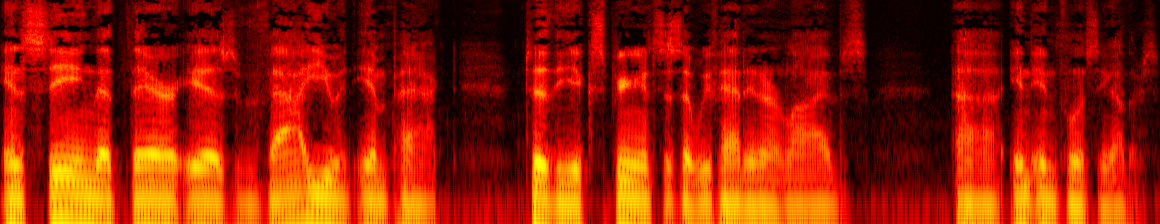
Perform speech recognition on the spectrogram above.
and seeing that there is value and impact to the experiences that we've had in our lives uh, in influencing others.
